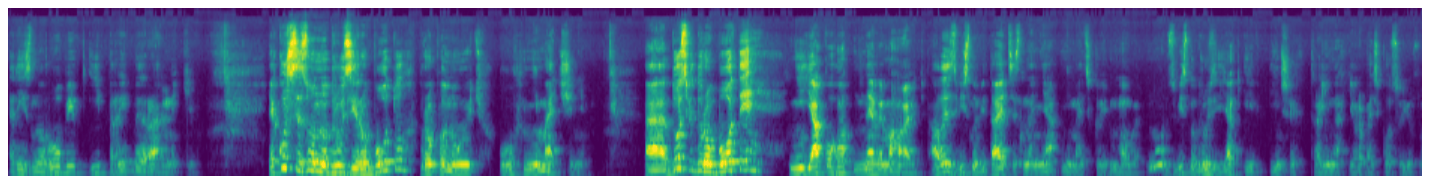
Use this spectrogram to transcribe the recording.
різноробів і прибиральників. Яку ж сезонну друзі роботу пропонують у Німеччині? Е, Досвіду роботи ніякого не вимагають, але, звісно, вітається знання німецької мови. Ну, звісно, друзі, як і в інших країнах Європейського Союзу.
